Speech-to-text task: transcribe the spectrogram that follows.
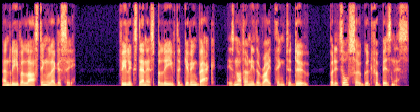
and leave a lasting legacy. Felix Dennis believed that giving back is not only the right thing to do, but it's also good for business.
